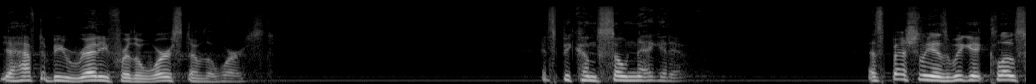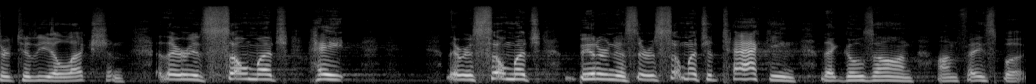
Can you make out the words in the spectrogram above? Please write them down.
you have to be ready for the worst of the worst. It's become so negative, especially as we get closer to the election. There is so much hate. There is so much bitterness. There is so much attacking that goes on on Facebook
